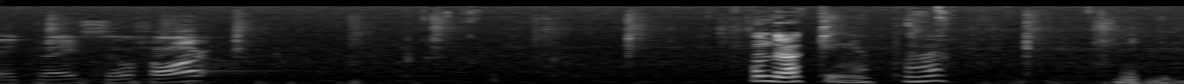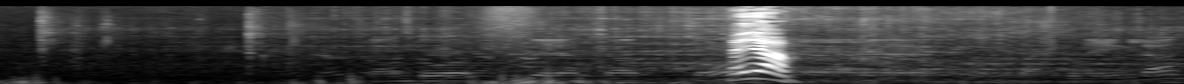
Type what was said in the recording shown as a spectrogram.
Great race so far. Hon drack inget. Att Heja! från England,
